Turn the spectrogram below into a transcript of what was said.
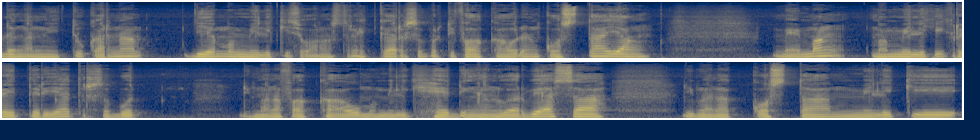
dengan itu karena dia memiliki seorang striker seperti Falcao dan Costa yang memang memiliki kriteria tersebut di mana Falcao memiliki heading yang luar biasa, di mana Costa memiliki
